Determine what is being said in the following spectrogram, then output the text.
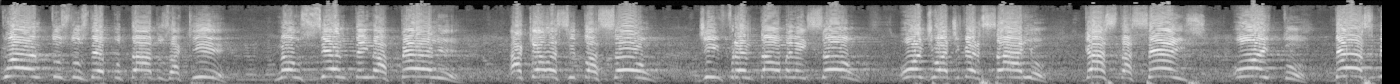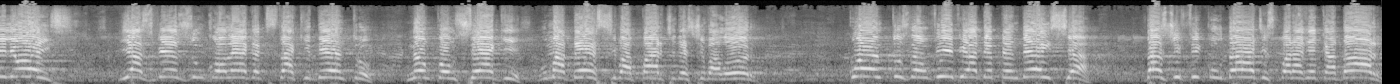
Quantos dos deputados aqui não sentem na pele aquela situação de enfrentar uma eleição onde o adversário gasta 6, 8, 10 milhões e às vezes um colega que está aqui dentro não consegue uma décima parte deste valor? Quantos não vivem a dependência das dificuldades para arrecadar,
